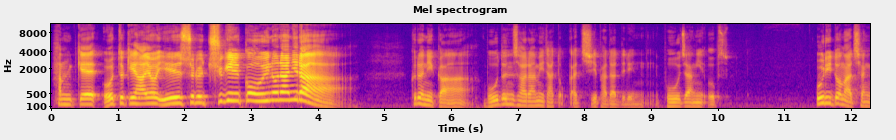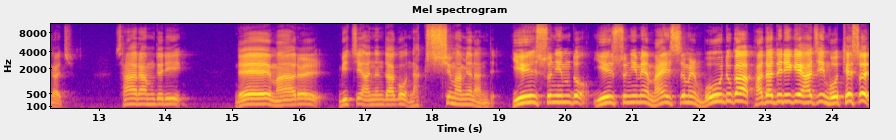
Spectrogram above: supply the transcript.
함께 어떻게 하여 예수를 죽일고 의논하니라. 그러니까 모든 사람이 다 똑같이 받아들인 보장이 없습니다. 우리도 마찬가지. 사람들이 내 말을 믿지 않는다고 낙심하면 안 돼. 예수님도 예수님의 말씀을 모두가 받아들이게 하지 못했어요.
